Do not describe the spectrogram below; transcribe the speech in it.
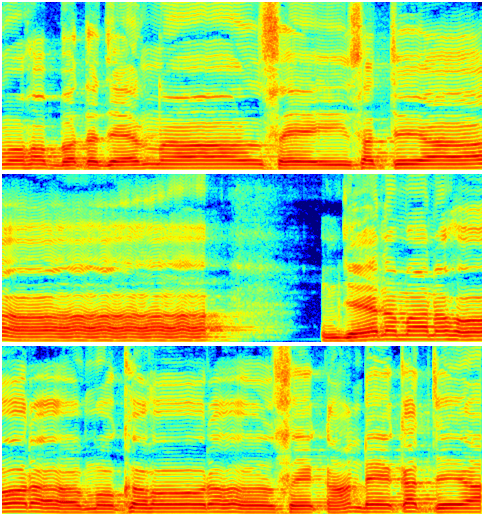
ਮੁਹੱਬਤ ਜਨ ਸਈ ਸੱਚਿਆ ਜੈਨ ਮਨ ਹੋਰ, ਮੁਖ ਹੋਰ, ਸੇ ਕਾਂਡੇ ਕੱਚਿਆ।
